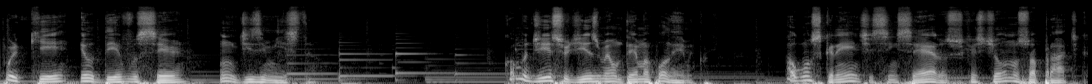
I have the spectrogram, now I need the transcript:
Por que eu devo ser um dizimista. Como disse, o dízimo é um tema polêmico. Alguns crentes sinceros questionam sua prática.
